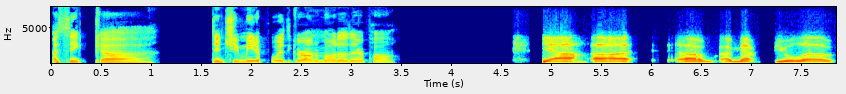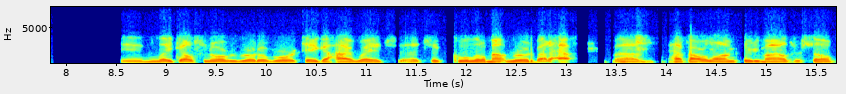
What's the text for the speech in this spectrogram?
I think uh, didn't you meet up with Gronemoto there, Paul? Yeah, uh, uh, I met Beulah in Lake Elsinore. We rode over Ortega Highway. It's uh, it's a cool little mountain road, about a half um, half hour long, thirty miles or so,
